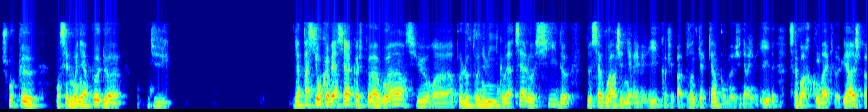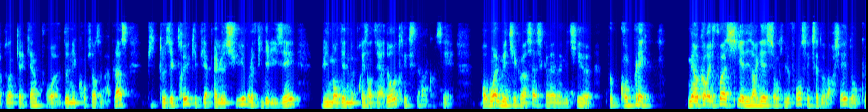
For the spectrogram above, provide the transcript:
Je trouve qu'on s'éloigne un peu de, la passion commerciale que je peux avoir sur euh, un peu l'autonomie commerciale aussi de, savoir générer mes leads quand j'ai pas besoin de quelqu'un pour me générer mes leads, savoir convaincre le gars, j'ai pas besoin de quelqu'un pour euh, donner confiance à ma place, puis closer le truc et puis après le suivre, le fidéliser, lui demander de me présenter à d'autres, etc. C'est pour moi le métier commercial c'est quand même un métier euh, peu complet. Mais encore une fois, s'il y a des organisations qui le font, c'est que ça doit marcher. Donc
